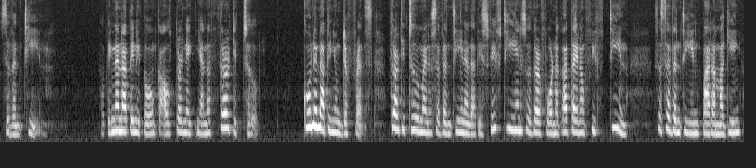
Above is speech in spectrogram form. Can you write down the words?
17. So, tingnan natin ito, ang ka-alternate niya na 32. Kunin natin yung difference. 32 minus 17 and that is 15. So, therefore, nag-add tayo ng 15 sa 17 para maging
